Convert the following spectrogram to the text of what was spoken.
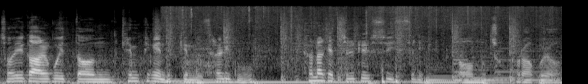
저희가 알고 있던 캠핑의 느낌을 살리고 편하게 즐길 수 있으니 너무 좋더라고요.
